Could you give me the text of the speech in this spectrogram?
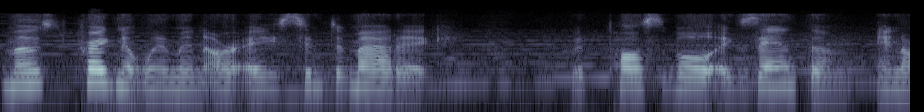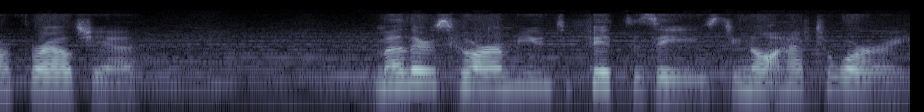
Most pregnant women are asymptomatic with possible exanthem and arthralgia. Mothers who are immune to fifth disease do not have to worry.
